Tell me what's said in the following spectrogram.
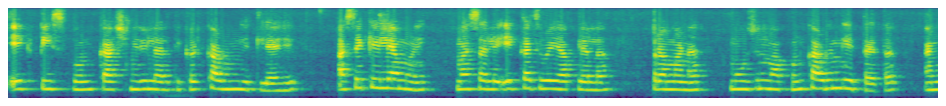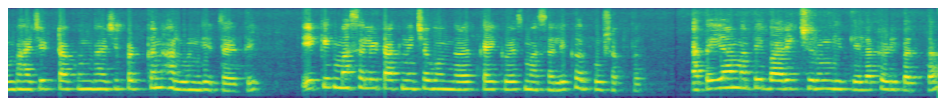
एक टीस्पून काश्मीरी लाल तिखट काढून घेतले आहे. असे केल्यामुळे मसाले एकाच वेळी आपल्याला प्रमाणात मोजून मापून काढून घेता येतात आणि भाजीत टाकून भाजी पटकन हलवून घेता येते. एक एक मसाले टाकण्याच्या गोंधळात काही वेळेस मसाले करपू शकतात. आता यामध्ये बारीक चिरून घेतलेला कढीपत्ता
